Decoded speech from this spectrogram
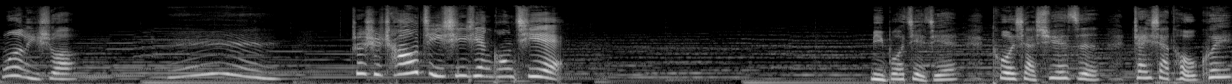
茉莉说：“嗯，这是超级新鲜空气。”米波姐姐脱下靴子，摘下头盔。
